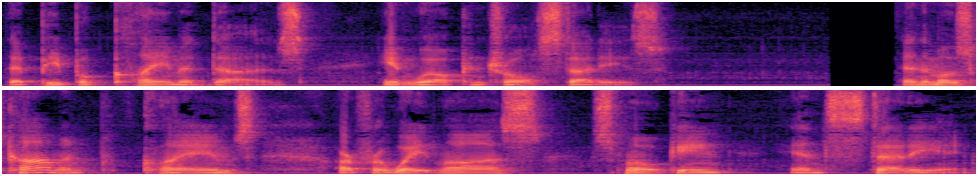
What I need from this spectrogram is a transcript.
that people claim it does in well controlled studies. And the most common claims are for weight loss, smoking, and studying.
